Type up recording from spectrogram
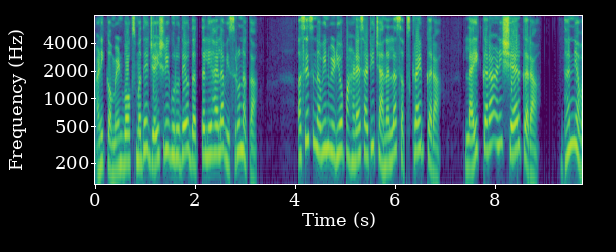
आणि कमेंट बॉक्समध्ये जय श्री गुरुदेव दत्त लिहायला विसरू नका. असेच नवीन व्हिडिओ पाहण्यासाठी चॅनलला सबस्क्राईब करा लाईक करा आणि शेअर करा. धन्यवाद.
